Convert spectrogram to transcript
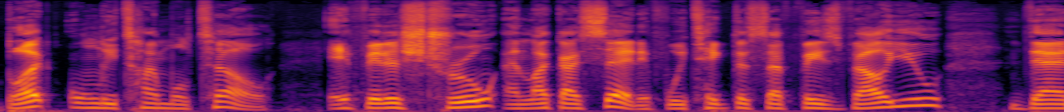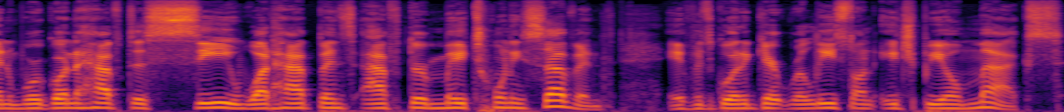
But only time will tell. If it is true, and like I said, if we take this at face value, then we're going to have to see what happens after May 27th, if it's going to get released on HBO Max.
